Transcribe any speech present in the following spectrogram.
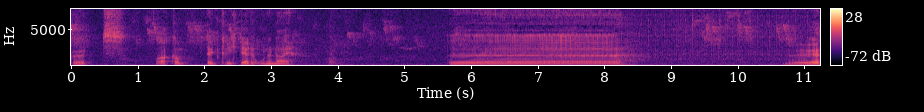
Gut. Ach komm, den kriegt der da unten rein. Äh. Nö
